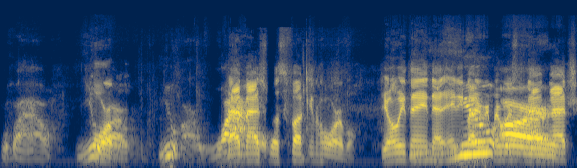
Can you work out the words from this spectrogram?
Wow, you Horrible. are you are wow. That match was fucking horrible. The only thing that anybody You remembers from that match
